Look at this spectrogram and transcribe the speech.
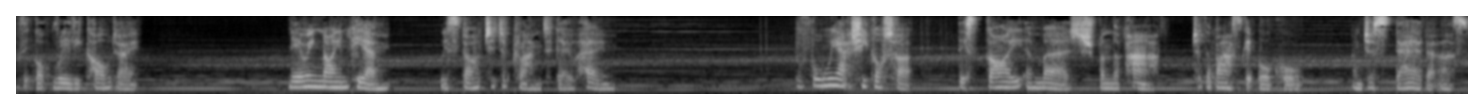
as it got really cold out. Nearing 9 pm, we started to plan to go home. Before we actually got up, this guy emerged from the path to the basketball court and just stared at us.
